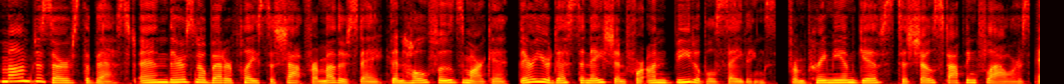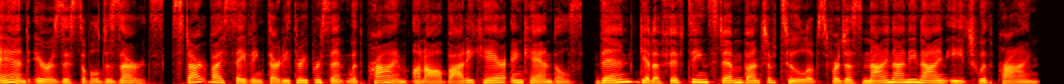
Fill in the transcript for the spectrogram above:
Mom deserves the best, and there's no better place to shop for Mother's Day than Whole Foods Market. They're your destination for unbeatable savings, from premium gifts to show-stopping flowers and irresistible desserts. Start by saving 33% with Prime on all body care and candles. Then get a 15-stem bunch of tulips for just $9.99 each with Prime.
